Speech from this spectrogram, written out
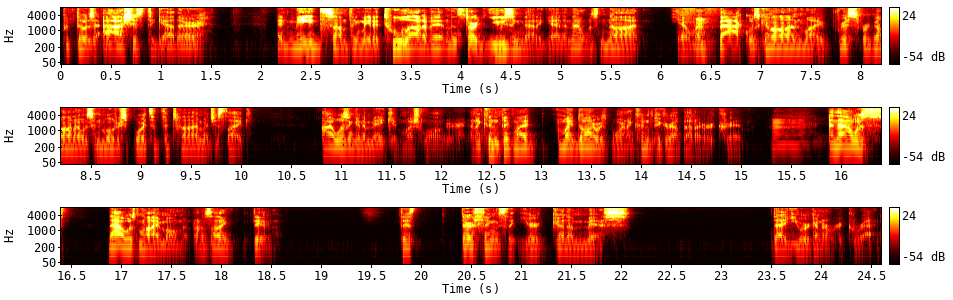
put those ashes together and made something, made a tool out of it, and then started using that again. And that was not, you know, my back was gone, my wrists were gone. I was in motorsports at the time. I just like I wasn't going to make it much longer. And I couldn't pick my when my daughter was born. I couldn't pick her up out of her crib, mm. and that was that was my moment. I was like, dude, this there are things that you're gonna miss that you are gonna regret.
